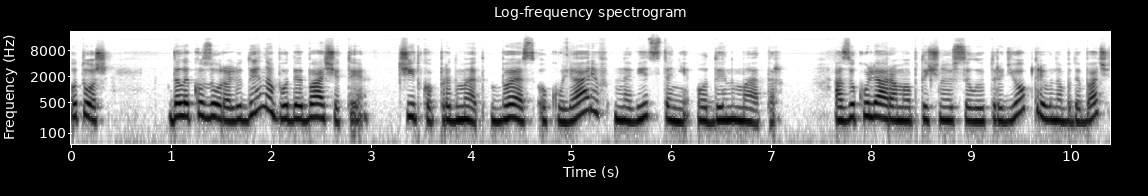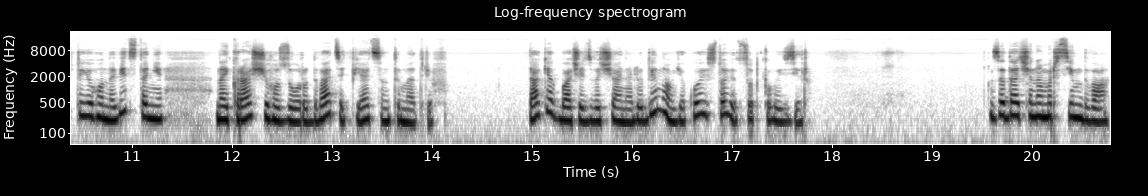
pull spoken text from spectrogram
Отож, далекозора людина буде бачити чітко предмет без окулярів на відстані 1 метр. А з окулярами оптичною силою 3 діоптрії вона буде бачити його на відстані найкращого зору 25 см. Так як бачить звичайна людина, у якої 100% зір. Задача номер 7.2.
